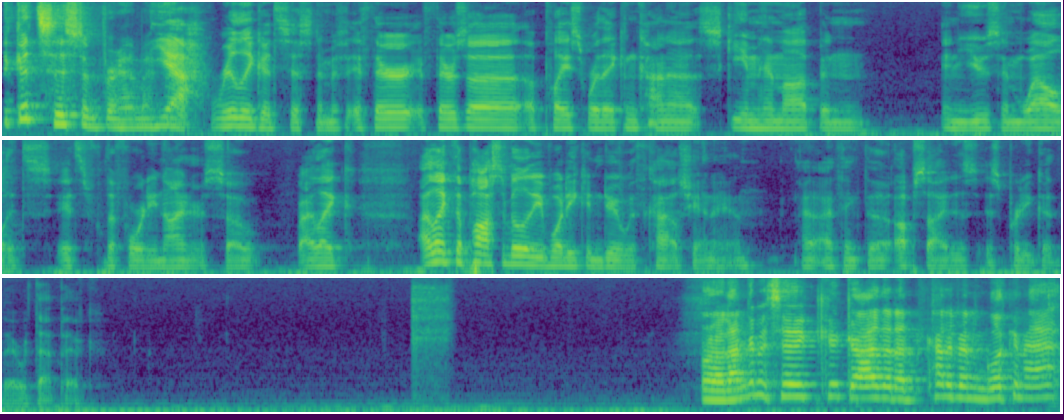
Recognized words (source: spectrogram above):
a good system for him. Yeah, really good system. If, if there if there's a, a place where they can kind of scheme him up and and use him well, it's it's the 49ers. So I like I like the possibility of what he can do with Kyle Shanahan. I, I think the upside is is pretty good there with that pick. All right, I'm going to take a guy that I've kind of been looking at.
